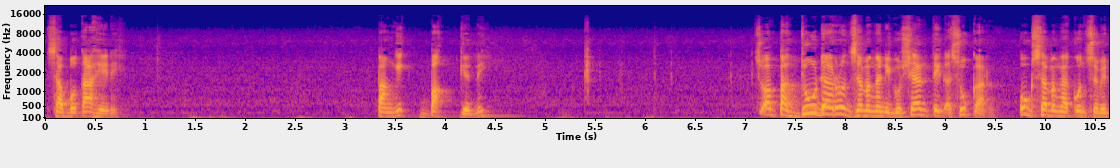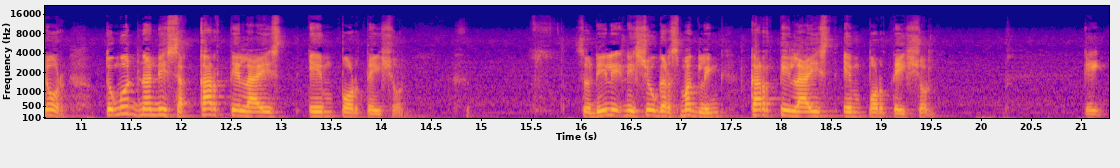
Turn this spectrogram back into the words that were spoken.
sabotahe ni. Pangikbak gini. So ang pagduda ron sa mga negosyante asukar ug sa mga konsumidor tungod na ni sa cartelized importation. So dili ni sugar smuggling, cartelized importation. Kay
